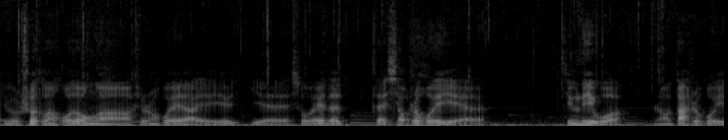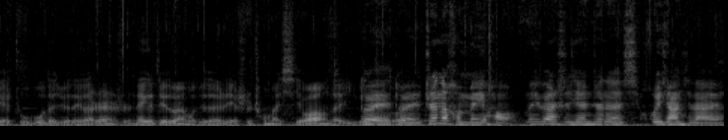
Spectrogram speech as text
比如社团活动啊、学生会啊，也也所谓的在小社会也经历过。然后大社会也逐步的觉得有点认识，那个阶段我觉得也是充满希望的一个对对，真的很美好。那段时间真的回想起来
